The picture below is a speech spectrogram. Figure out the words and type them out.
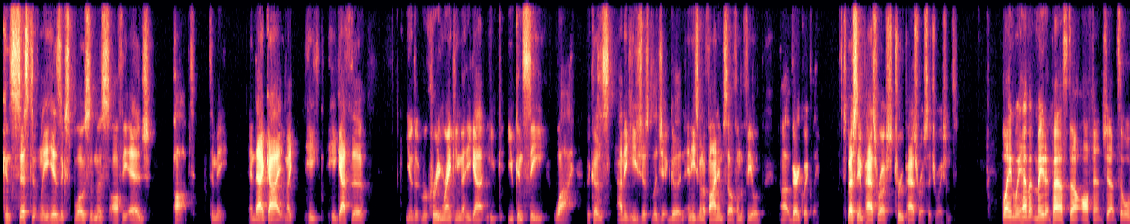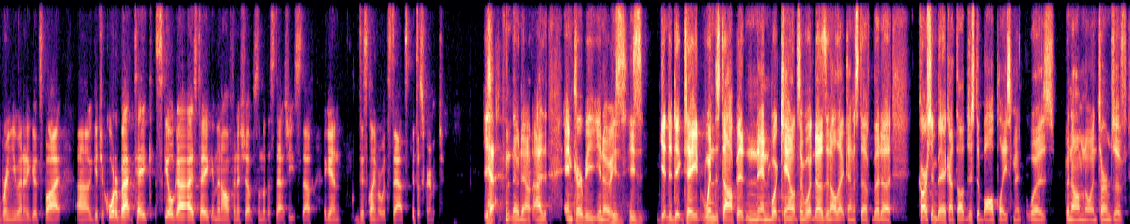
Consistently, his explosiveness off the edge popped to me. And that guy, like he he got the you know the recruiting ranking that he got. He you can see why because I think he's just legit good, and he's going to find himself on the field uh, very quickly especially in pass rush, true pass rush situations. Blayne, we haven't made it past uh, offense yet, so we'll bring you in at a good spot. Uh, get your quarterback take, skill guys take, and then I'll finish up some of the stat sheet stuff. Again, disclaimer with stats: it's a scrimmage. Yeah, no doubt. I and Kirby, you know, he's he's getting to dictate when to stop it and and what counts and what doesn't, all that kind of stuff. But uh, Carson Beck, I thought just the ball placement was phenomenal in terms of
